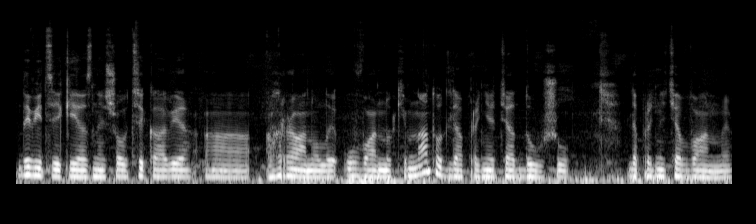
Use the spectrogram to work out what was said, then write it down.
Дивіться, які я знайшов цікаві а, гранули у ванну кімнату для прийняття душу, для прийняття ванни.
